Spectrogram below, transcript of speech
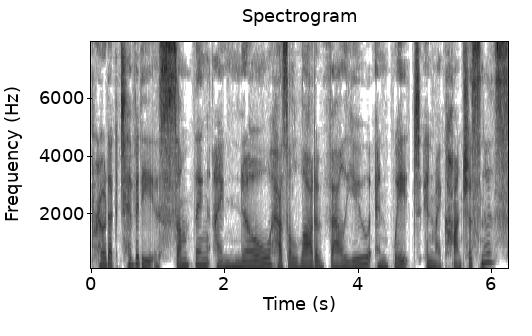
productivity is something I know has a lot of value and weight in my consciousness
